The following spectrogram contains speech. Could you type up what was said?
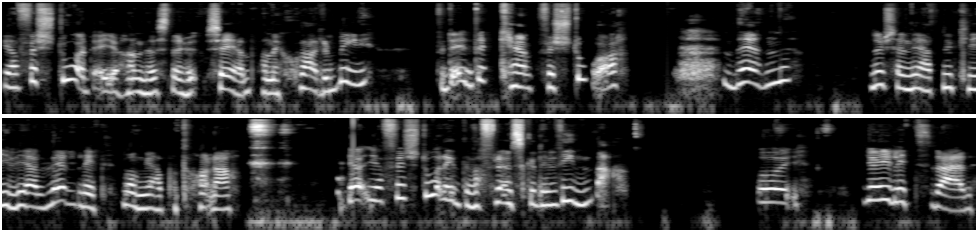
jag förstår dig Johannes när du säger att han är charmig. För det, det kan jag förstå. Men nu känner jag att nu kliver jag väldigt många på tårna. Jag, jag förstår inte varför den skulle vinna. Och jag är lite sådär...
